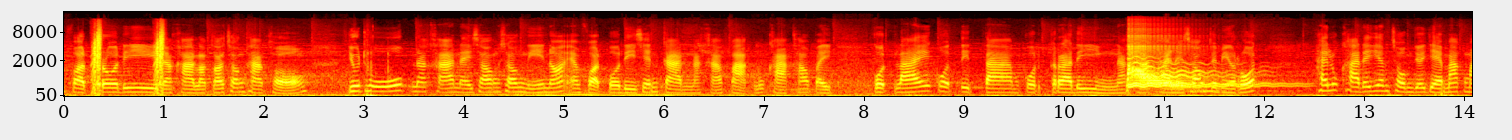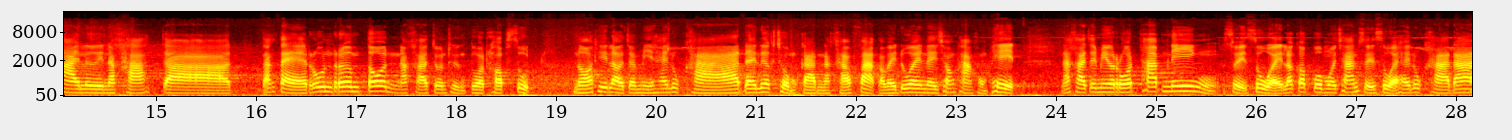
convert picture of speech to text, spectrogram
มฟอร์ดโปรดีนะคะ แล้วก็ช่องทางของ YouTube นะคะในช่องช่องนี้เนาะแอมฟอร์ดโปรดีเช่นกันนะคะ ฝากลูกค้าเข้าไปกดไลค์กดติดตามกดกระดิ่งนะคะภายในช่องจะมีรถให้ลูกค้าได้เยี่ยมชมเยอะแยะมากมายเลยนะคะ จะ ตั้งแต่รุ่นเริ่มต้นนะคะ จนถึงตัวท็อปสุดเนาะที่เราจะมีให้ลูกค้าได้เลือกชมกันนะคะ ฝากเอาไว้ด้วยในช่องทางของเพจนะคะ จะมีรถภาพนิ่ง สวยๆ แล้วก็โปรโมชั่นสวยๆ ให้ลูกค้าได้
